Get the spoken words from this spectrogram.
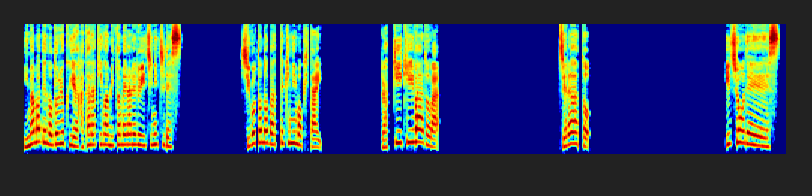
今までの努力や働きが認められる一日です。仕事の抜擢にも期待。ラッキーキーワードは、ジェラート。以上です。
